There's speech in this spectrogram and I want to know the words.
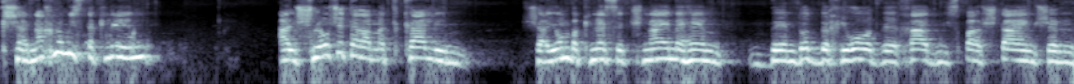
כשאנחנו מסתכלים על שלושת הרמטכ"לים שהיום בכנסת, שניים מהם בעמדות בכירות ואחד מספר שתיים של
